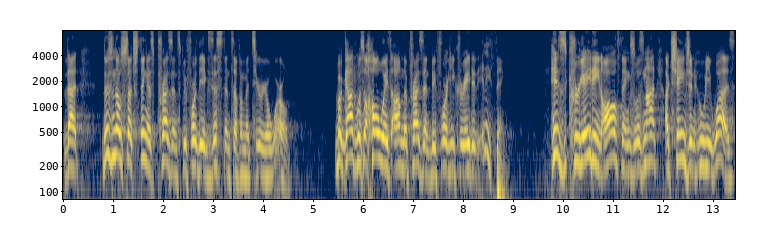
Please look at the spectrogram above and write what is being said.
that there's no such thing as presence before the existence of a material world. But God was always omnipresent before he created anything. His creating all things was not a change in who he was,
